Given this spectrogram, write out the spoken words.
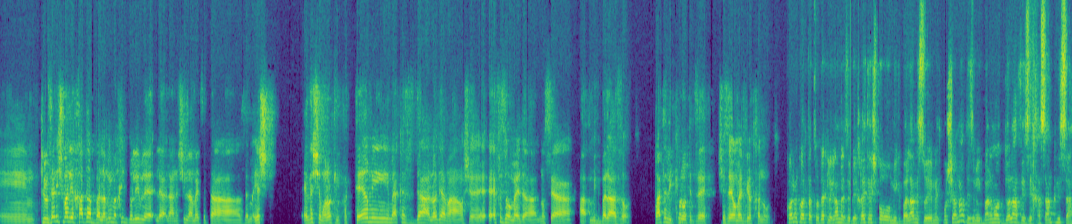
אמ, כאילו זה נשמע לי אחד הבלמים הכי גדולים לאנשים לאמץ את ה... יש איזה שהם רעיונות להיפטר מהקסדה, לא יודע מה, או ש... איפה זה עומד, הנושא, המגבלה הזאת? פרט ללקנות את זה, שזה עומד להיות חנות. קודם כל אתה צודק לגמרי, זה בהחלט יש פה מגבלה מסוימת, כמו שאמרתי, זו מגבלה מאוד גדולה וזה חסם כניסה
